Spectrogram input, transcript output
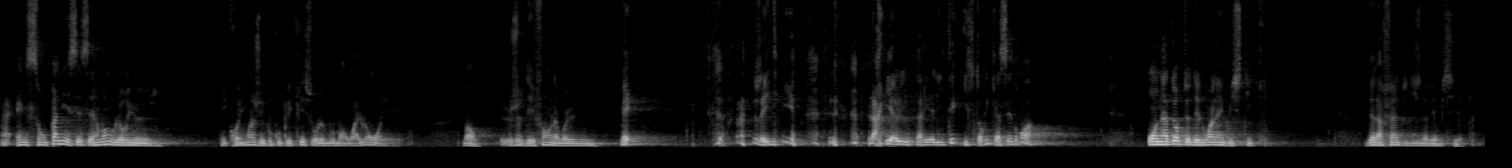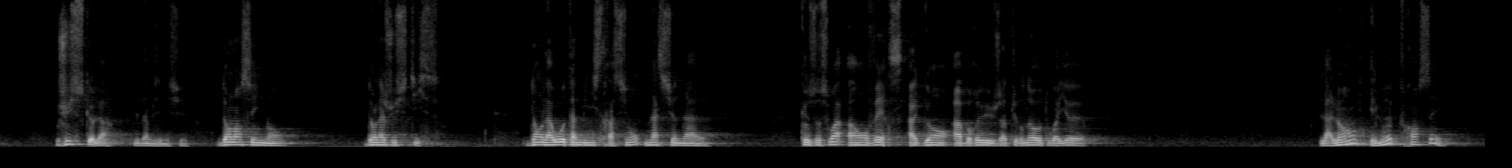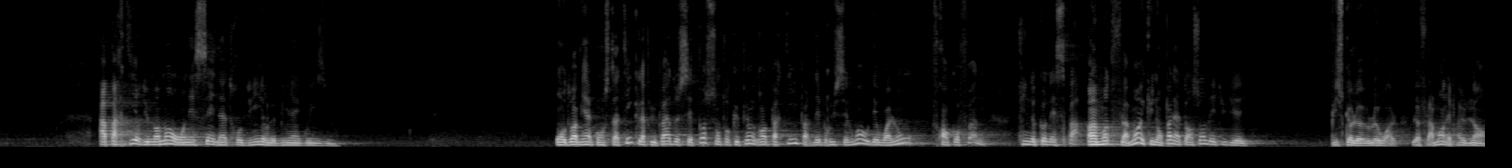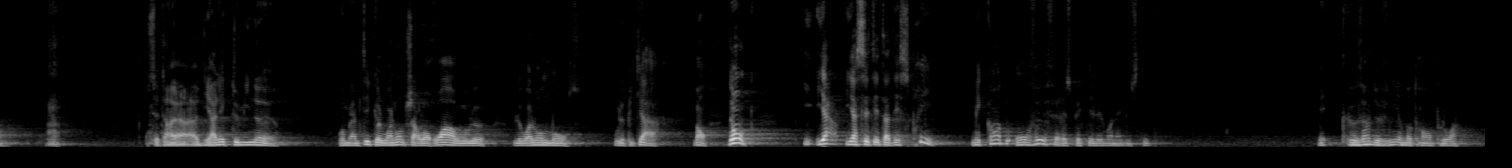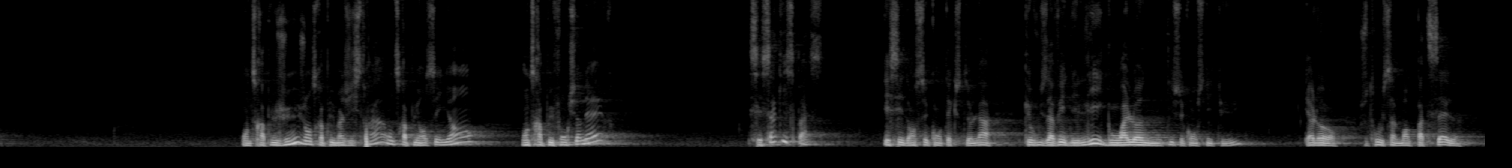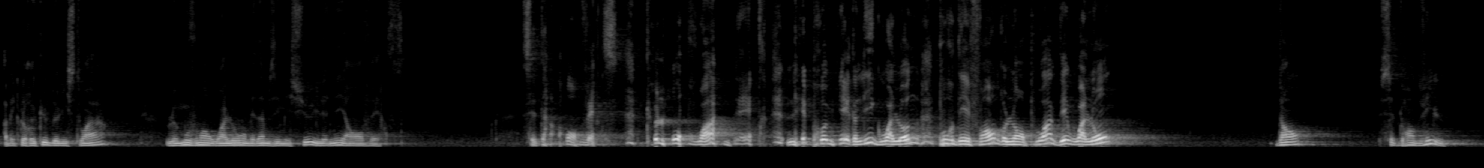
Ben, Elles ne sont pas nécessairement glorieuses. Et croyez-moi, j'ai beaucoup écrit sur le mouvement wallon et bon, je défends la Wallonie. Mais, j'allais dire, la réalité, la réalité historique a ses droits. On adopte des lois linguistiques dès la fin du XIXe siècle. Jusque-là, mesdames et messieurs, dans l'enseignement, dans la justice, dans la haute administration nationale, que ce soit à Anvers, à Gand, à Bruges, à Turnhout ou ailleurs, la langue est le français. À partir du moment où on essaie d'introduire le bilinguisme, on doit bien constater que la plupart de ces postes sont occupés en grande partie par des Bruxellois ou des Wallons francophones qui ne connaissent pas un mot de flamand et qui n'ont pas l'intention d'étudier, puisque le, flamand n'est pas une langue. C'est un, dialecte mineur, au même titre que le wallon de Charleroi ou le, wallon de Mons ou le picard. Bon, donc, il y a, cet état d'esprit, mais quand on veut faire respecter les lois linguistiques, mais que va devenir notre emploi? On ne sera plus juge, on ne sera plus magistrat, on ne sera plus enseignant, on ne sera plus fonctionnaire. C'est ça qui se passe. Et c'est dans ce contexte-là que vous avez des ligues wallonnes qui se constituent. Et alors, je trouve que ça ne manque pas de sel avec le recul de l'histoire. Le mouvement wallon, mesdames et messieurs, il est né à Anvers. C'est à Anvers que l'on voit naître les premières ligues wallonnes pour défendre l'emploi des Wallons dans cette grande ville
